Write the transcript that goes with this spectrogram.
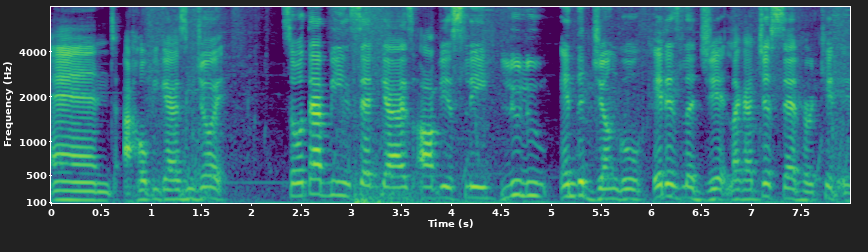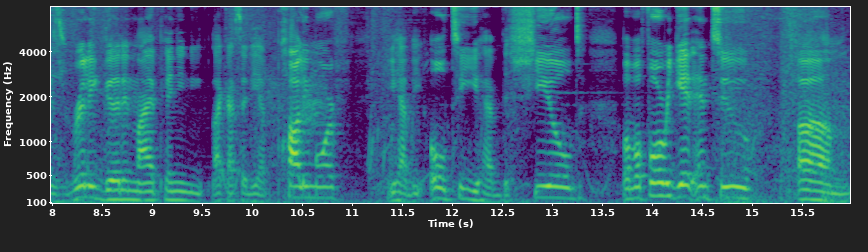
And I hope you guys enjoy it. So with that being said, guys, obviously, Lulu in the jungle, it is legit. Like I just said, her kit is really good in my opinion. Like I said, you have Polymorph, you have the ulti, you have the shield. But before we get into, um,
